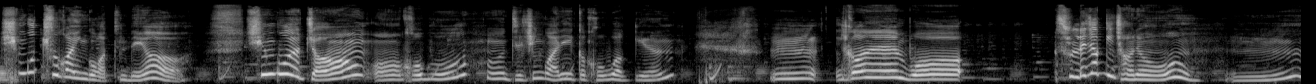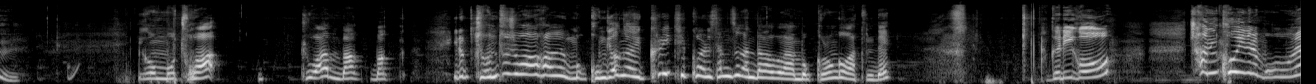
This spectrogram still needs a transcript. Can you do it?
친구 추가인 것 같은데요. 친구 요청, 어, 거부. 어, 제 친구 아니니까 거부할게요. 음, 이거는 뭐, 술래잡기 전용. 음, 이건 뭐, 조합, 조합 막, 막, 이렇게 전투 조합하면 뭐, 공격력이 크리티컬 상승한다거나 뭐 그런 것 같은데? 그리고, 천 코인을 모으면,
